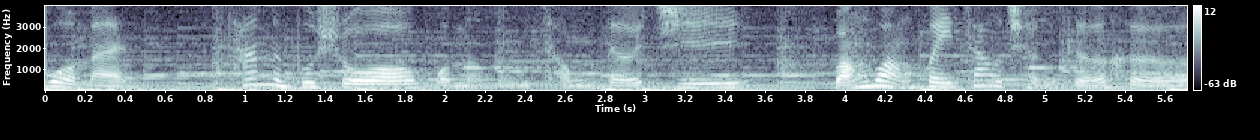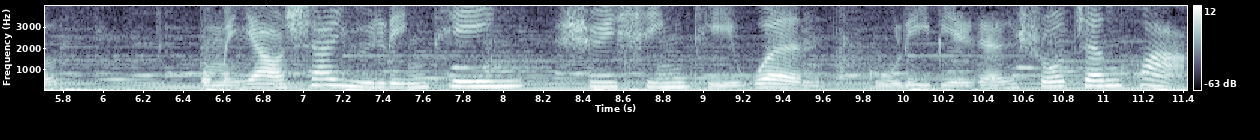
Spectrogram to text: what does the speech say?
我们，他们不说，我们无从得知，往往会造成隔阂。我们要善于聆听，虚心提问，鼓励别人说真话。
